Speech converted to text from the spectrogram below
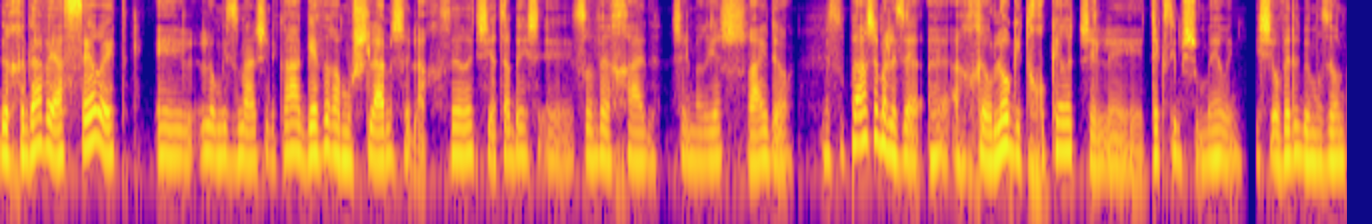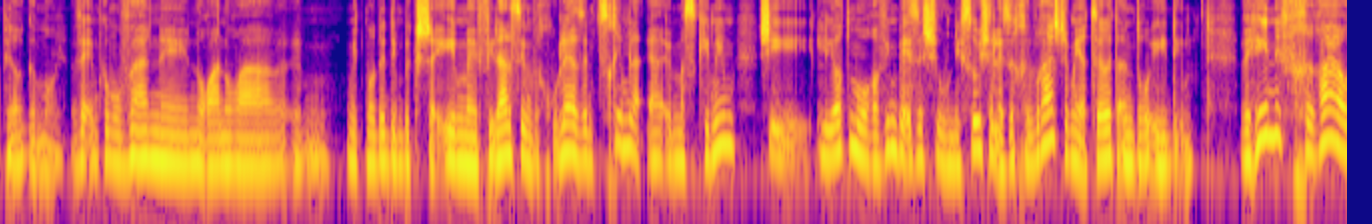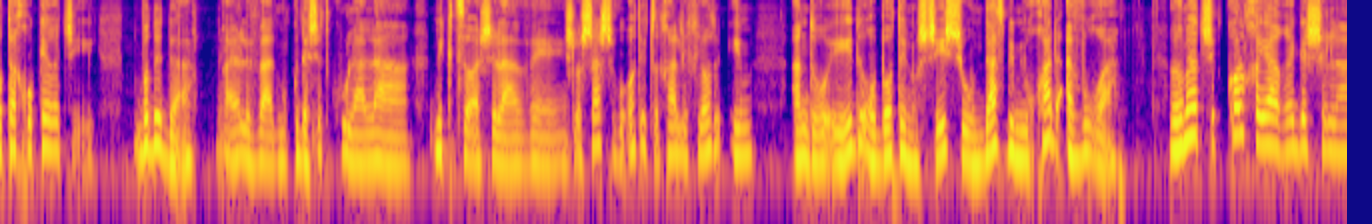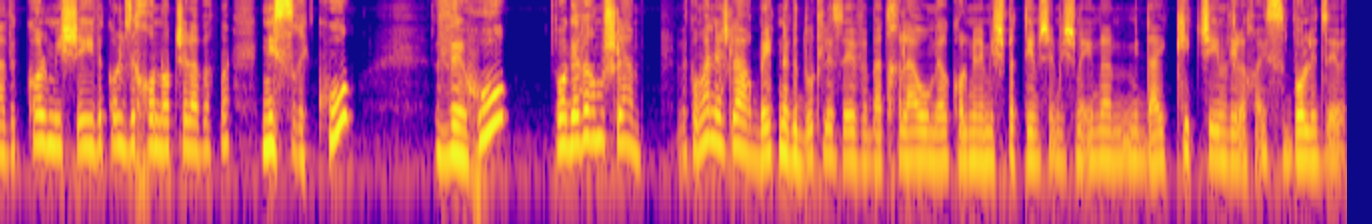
דרך אגב, היה סרט אה, לא מזמן שנקרא הגבר המושלם שלך, סרט שיצא ב-21 של מריה שריידר. מסופר שם על איזה אה, ארכיאולוגית, חוקרת של אה, טקסטים שומרים, שעובדת במוזיאון פרגמון. והם כמובן אה, נורא נורא מתמודדים בקשיים פיננסיים וכולי, אז הם צריכים, לה- הם מסכימים להיות מעורבים באיזשהו ניסוי של איזו חברה שמייצרת אנדרואידים. והיא נבחרה, אותה חוקרת שהיא בודדה, חיה לבד, מוקדשת כולה למקצוע שלה, ושלושה שבועות היא צריכה לחיות עם אנדרואיד, רובוט אנושי, שהונדס במיוחד עבורה. זאת אומרת שכל חיי הרגש שלה, וכל מי שהיא, וכל זיכרונות שלה, נסרקו, והוא, הוא הגבר המושלם. וכמובן יש לה הרבה התנגדות לזה, ובהתחלה הוא אומר כל מיני משפטים שהם נשמעים לה מדי קיצ'ים, והיא לא יכולה לסבול את זה.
